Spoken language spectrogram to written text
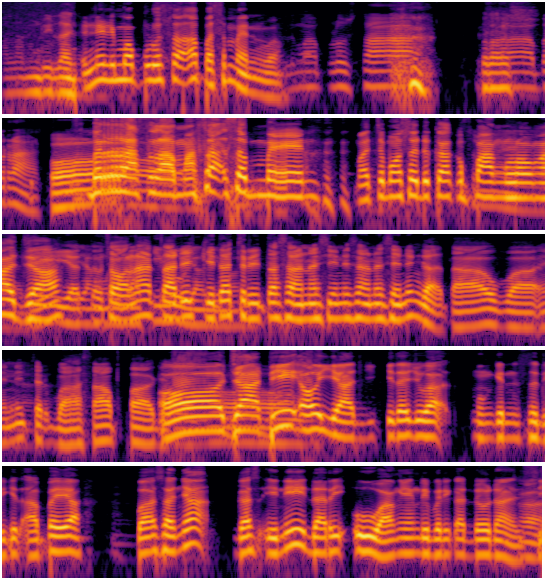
Alhamdulillah. Ini 50 sa apa semen, Bang? 50 sak Beras. eh, beras. Oh. Beras lah masa semen. Macam mau sedekah ke Semen. Panglong aja. Iya, tuh. soalnya tadi kita cerita sana sini sana sini nggak tahu, Pak. Ini Iya. cer- bahas apa gitu. Oh, jadi oh iya kita juga mungkin sedikit apa ya bahasanya gas ini dari uang yang diberikan donasi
